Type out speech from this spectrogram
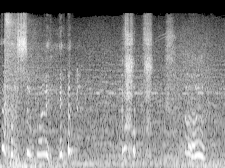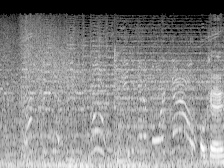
That's so funny. oh, the ship. Move! We need to get aboard now! okay.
